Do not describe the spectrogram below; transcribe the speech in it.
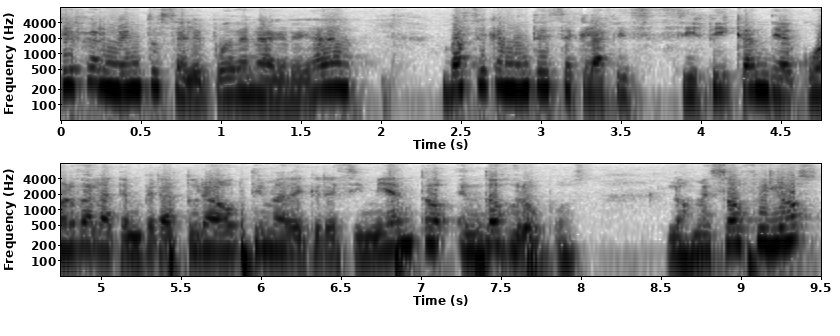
¿Qué fermentos se le pueden agregar? Básicamente se clasifican de acuerdo a la temperatura óptima de crecimiento en dos grupos. Los mesófilos,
